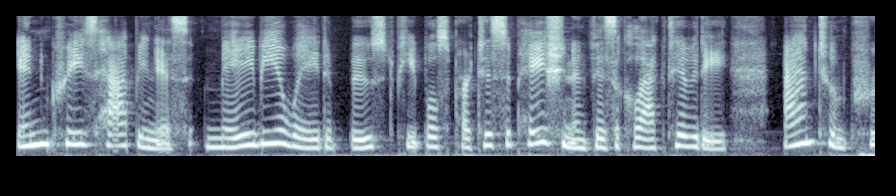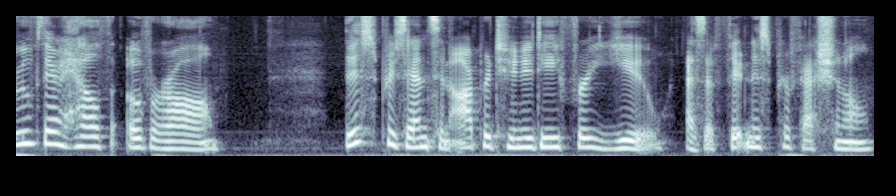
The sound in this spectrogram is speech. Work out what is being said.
increase happiness may be a way to boost people's participation in physical activity and to improve their health overall. This presents an opportunity for you as a fitness professional.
